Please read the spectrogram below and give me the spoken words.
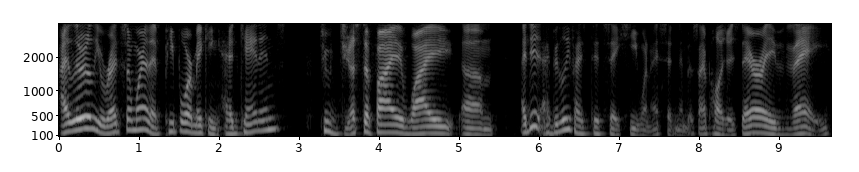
I literally read somewhere that people are making head canons to justify why um i did i believe i did say he when i said nimbus. I apologize. They're a they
